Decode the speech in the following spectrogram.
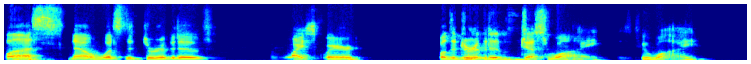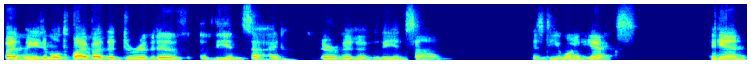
Plus, now what's the derivative of y squared? Well, the derivative of just y is 2y, but we need to multiply by the derivative of the inside. The Derivative of the inside is dy dx. Again,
